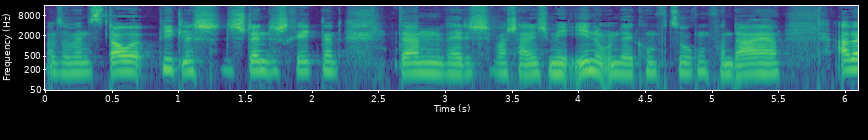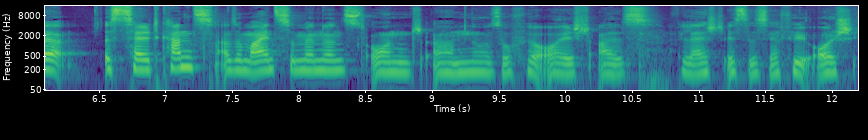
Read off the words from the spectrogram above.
also wenn es dauer wirklich ständig regnet, dann werde ich wahrscheinlich mir eh eine Unterkunft suchen. Von daher, aber das Zelt kann's, also meins zumindest, und ähm, nur so für euch, als vielleicht ist es ja für euch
